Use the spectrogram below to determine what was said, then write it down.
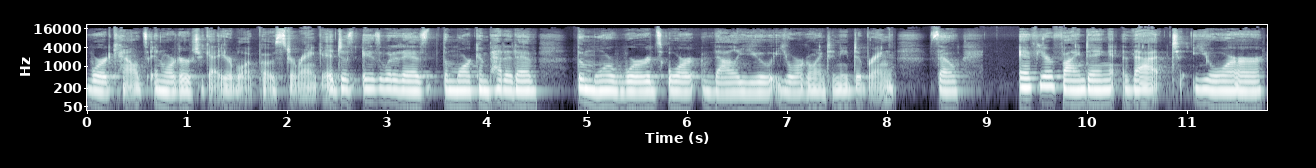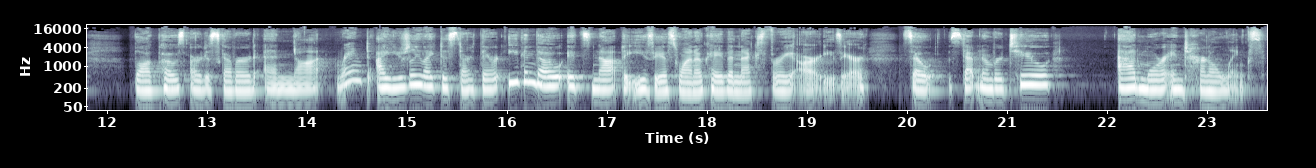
word counts in order to get your blog post to rank. It just is what it is. The more competitive, the more words or value you're going to need to bring. So, if you're finding that your blog posts are discovered and not ranked, I usually like to start there, even though it's not the easiest one. Okay, the next three are easier. So, step number two add more internal links.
